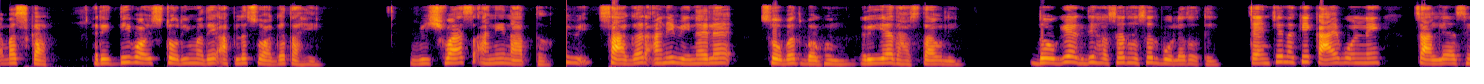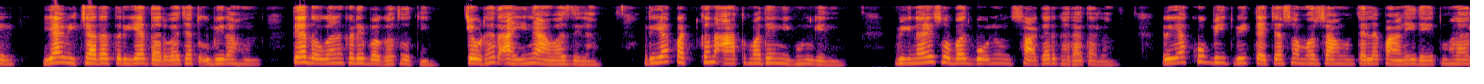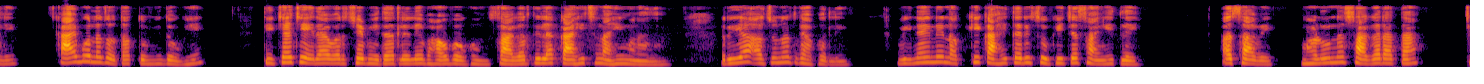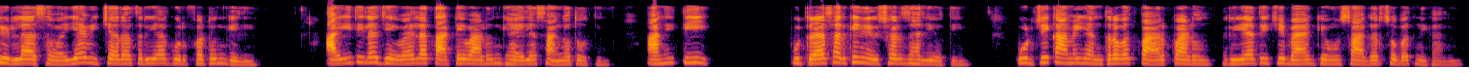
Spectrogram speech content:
नमस्कार. रिद्धी व्हॉइस स्टोरीमध्ये आपलं स्वागत आहे. विश्वास आणि नातं. सागर आणि विनयला सोबत बघून रिया धास्तावली. दोघे अगदी हसत हसत बोलत होते. त्यांचे नक्की काय बोलणे चालले असेल या विचारात रिया दरवाजात उभी राहून त्या दोघांकडे बघत होती. तेवढ्यात आईने आवाज दिला. रिया पटकन आतमध्ये निघून गेली. विनय सोबत बोलून सागर घरात आला. रिया खूप भीत भीत त्याच्यासमोर जाऊन त्याला पाणी देत म्हणाली काय बोलत होता तुम्ही दोघे? तिच्या चेहऱ्यावरचे भेदातलेले भाव बघून सागर तिला काहीच नाही म्हणाला. रिया अजूनच घाबरली. विनयने नक्की काहीतरी चुकीचे सांगितले असावे. म्हणूनच सागर आता चिडला असावा. या विचारात रिया गुरफटून गेली. आई तिला जेवायला ताटे वाढून घ्यायला सांगत होती आणि ती पुतळ्यासारखी निरशळ झाली होती. पुढची कामे यंत्रवत पार पाडून रिया तिची बॅग घेऊन सागर सोबत निघाली.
